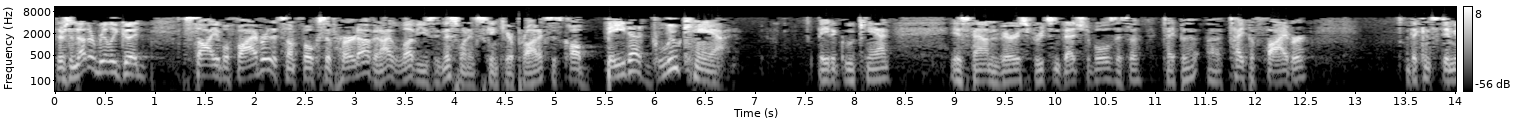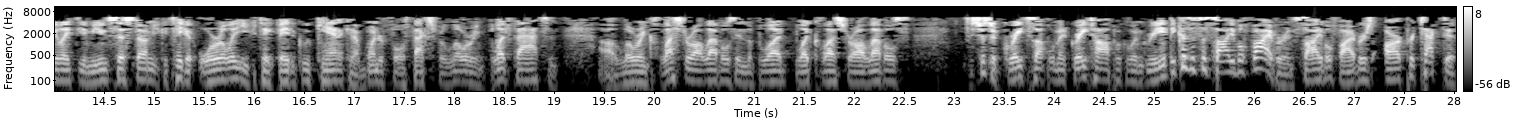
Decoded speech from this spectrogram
There's another really good soluble fiber that some folks have heard of, and I love using this one in skincare products. It's called beta glucan. Beta glucan is found in various fruits and vegetables. It's a type of, type of fiber that can stimulate the immune system. You can take it orally. You can take beta glucan. It can have wonderful effects for lowering blood fats and uh, lowering cholesterol levels in the blood, blood cholesterol levels. It's just a great supplement, great topical ingredient because it's a soluble fiber, and soluble fibers are protective.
